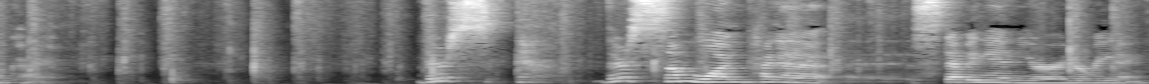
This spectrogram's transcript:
Okay. There's there's someone kind of stepping in your your reading.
